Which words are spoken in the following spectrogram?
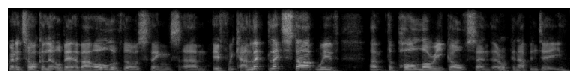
going to talk a little bit about all of those things um, if we can. Let, let's start with um, the Paul Lawrie Golf Centre up in Aberdeen.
